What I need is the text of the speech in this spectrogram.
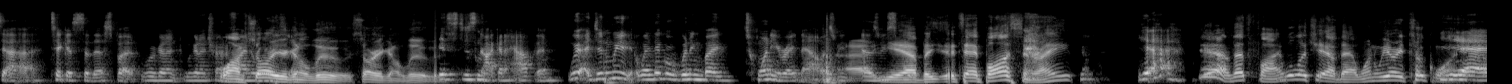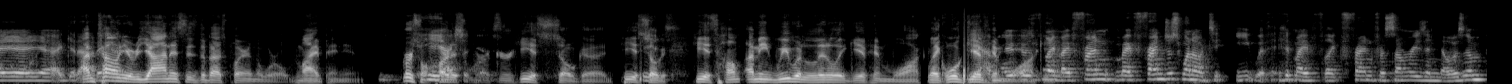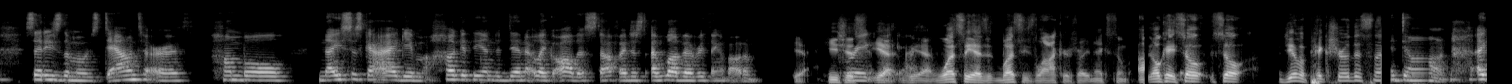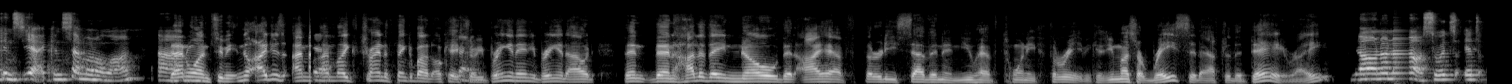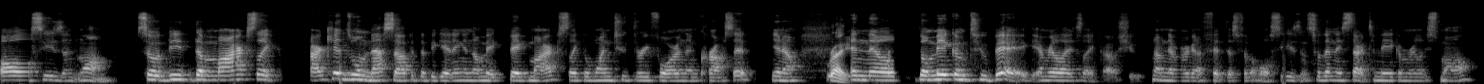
uh, tickets to this, but we're gonna we're gonna try. Well, I'm sorry you're to- gonna lose. Sorry you're gonna lose. It's just not gonna happen. We didn't we? I think we're winning by 20 right now as we Uh, as we yeah, speak. but it's at Boston, right? yeah, yeah, that's fine. We'll let you have that one. We already took one. yeah, yeah, yeah. Get out. I'm telling you, Giannis is the best player in the world, my opinion. First of all, He hardest actually is. worker. He is so good. He is He so good. is. He is hum. I mean, we would literally give him walk. Like we'll give Yeah, him my- it was walk. funny. My friend, my friend just went out to eat with hit my like friend for some reason knows him. Said he's the most down to earth, humble, nicest guy. I gave him a hug at the end of dinner, like all this stuff. I just I love everything about him. Yeah, he's just Great, yeah, great guy. yeah. Wesley has Wesley's lockers right next to him. Uh, Okay, so so do you have a picture of this thing? I don't. I can yeah, I can send one along. Um, Send one to me. No, I just I'm yeah. I'm like trying to think about okay, so you bring it in, you bring it out, then then how do they know that I have 37 and you have 23? Because you must erase it after the day, right? No, no, no, no. So it's it's all season long. So the the marks like our kids will mess up at the beginning and they'll make big marks like the one, two, three, four, and then cross it, you know. Right. and they'll they'll make them too big and realize like oh shoot i'm never going to fit this for the whole season so then they start to make them really small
